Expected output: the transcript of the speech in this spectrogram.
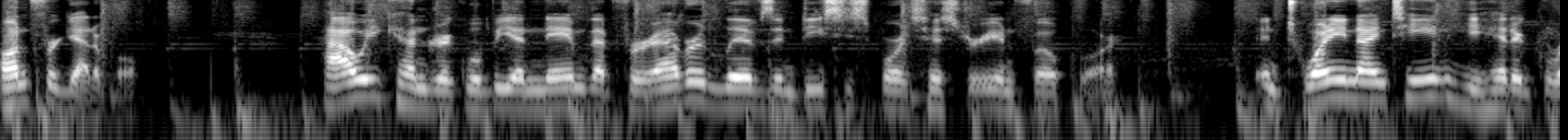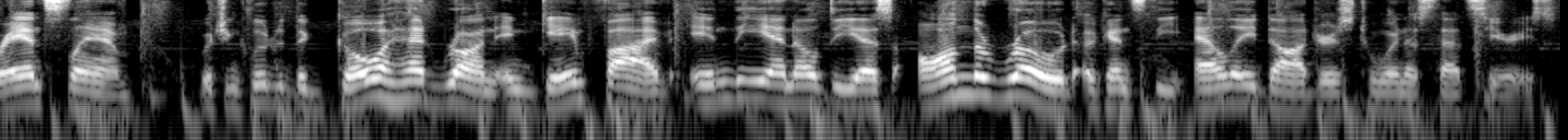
Unforgettable. Howie Kendrick will be a name that forever lives in DC sports history and folklore. In 2019, he hit a grand slam, which included the go ahead run in Game 5 in the NLDS on the road against the LA Dodgers to win us that series.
